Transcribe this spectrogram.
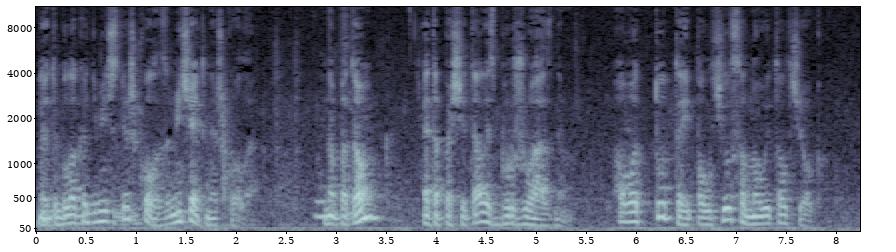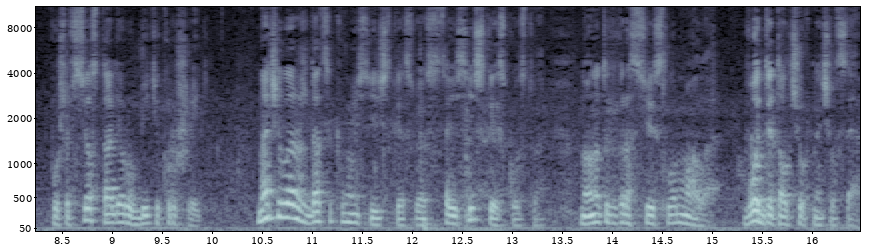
Но это была академическая школа, замечательная школа. Но потом это посчиталось буржуазным. А вот тут-то и получился новый толчок. Потому что все стали рубить и крушить. Начало рождаться коммунистическое, свое социалистическое искусство. Но оно-то как раз все и сломало. Вот где толчок начался.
